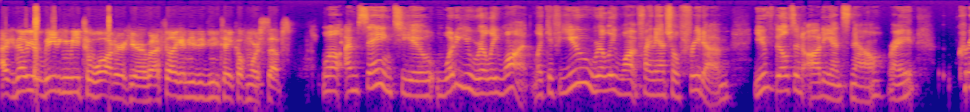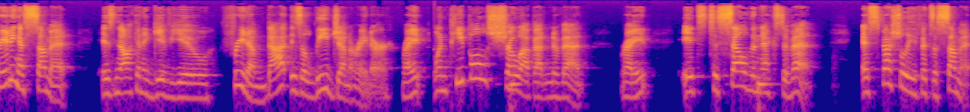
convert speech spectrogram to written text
I know you're leading me to water here, but I feel like I need to, need to take a couple more steps. Well, I'm saying to you, what do you really want? Like, if you really want financial freedom, you've built an audience now, right? Creating a summit is not going to give you freedom. That is a lead generator, right? When people show up at an event, right, it's to sell the next event, especially if it's a summit.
